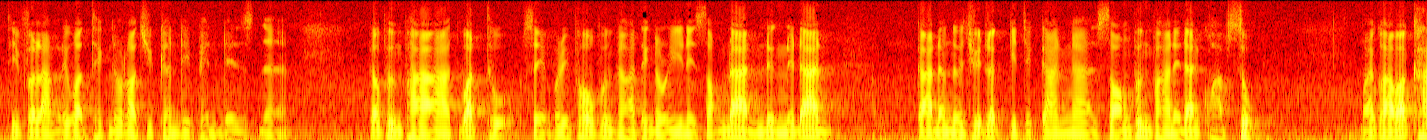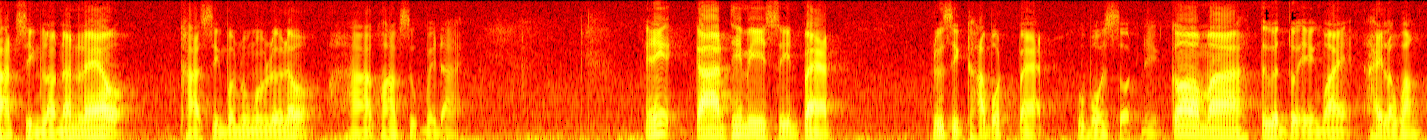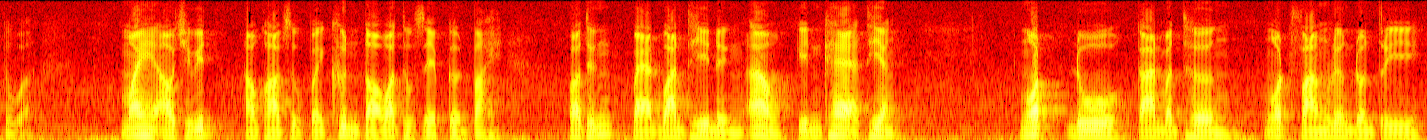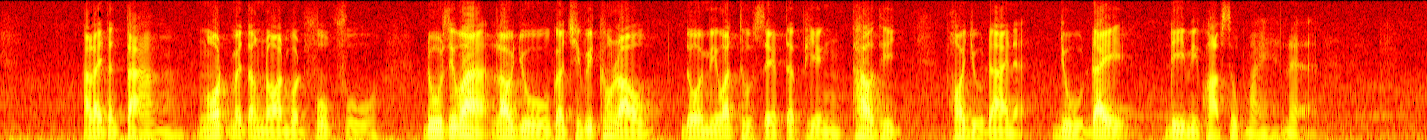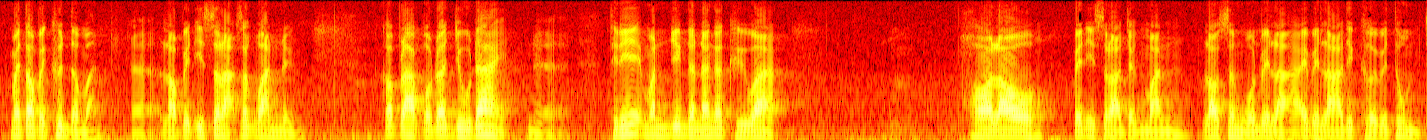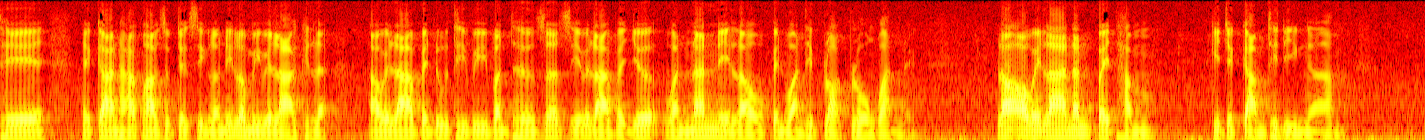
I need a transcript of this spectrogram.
ที่ฝรั่งเรียกว่า technological dependence นะก็พึ่งพาวัตถุเสพบริโภค พึ่งพาเทคโนโลยีในสองด้านหนึ่งในด้านการดำเนินชีวิตและกิจการงานสองพึ่งพาในด้านความสุข หมายความว่าขาดสิ่งเหล่านั้นแล้ว ขาดสิ่งบำรุงบำเรอแล้วหาความสุขไม่ได้ทีนี้การที่มีศีลแปดหรือสิกขาบทแปด อุโบสถนี่ก็มาเตือนตัวเองไว้ให้ระวังตัว ไม่เอาชีวิตเอาความสุขไปขึ้นต่อวัตถุเสพเกินไป พอถึงแปดวันทีหนึ่งอ้าวกินแค่เที่ยง งดดูการบันเทิง งดฟังเรื่องดนตรีอะไรต่างๆ งดไม่ต้องนอนบนฟูกฟู ดูซิว่าเราอยู่กับชีวิตของเราโดยมีวัตถุเสพแต่เพียงเท่าที่พออยู่ได้เนี่ยอยู่ได้ ดีมีความสุขไหมเนี่ยไม่ต้องไปขึ้นแต่มัน เราเป็นอิสระสักวันหนึ่ง ก็ปรากฏว่าอยู่ได้เนี่ยทีนี้มันยิ่งกันนั้นก็คือว่า พอเราเป็นอิสระจากมัน เราสงวนเวลาไอ้เวลาที่เคยไปทุ่มเท ในการหาความสุขจากสิ่งเหล่านี้เรามีเวลาขึ้นแล้วเอาเวลาไปดูทีวีบันเทิงซะเสียเวลาไปเยอะวันนั้นนี่เราเป็นวันที่ปลอดโปร่งวันหนึ่งเราเอาเวลานั้นไปทำ กิจกรรมที่ดีงาม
